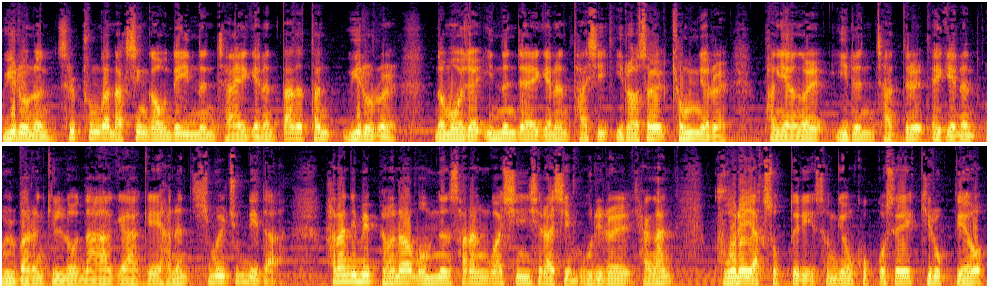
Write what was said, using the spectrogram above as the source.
위로는 슬픔과 낙심 가운데 있는 자에게는 따뜻한 위로를, 넘어져 있는 자에게는 다시 일어설 격려를, 방향을 잃은 자들에게는 올바른 길로 나아가게 하는 힘을 줍니다. 하나님의 변함없는 사랑과 신실하심, 우리를 향한 구원의 약속들이 성경 곳곳에 기록되어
